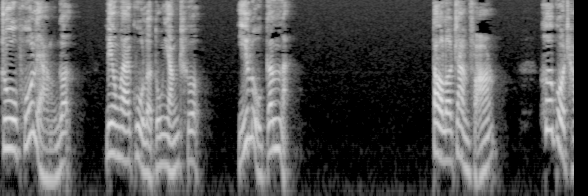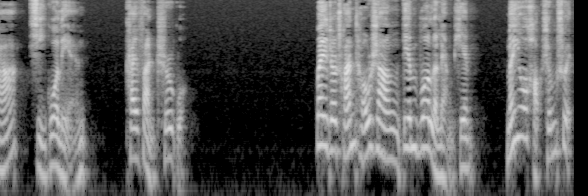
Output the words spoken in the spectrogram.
主仆两个另外雇了东洋车，一路跟来。到了站房，喝过茶，洗过脸，开饭吃过。为着船头上颠簸了两天，没有好生睡，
